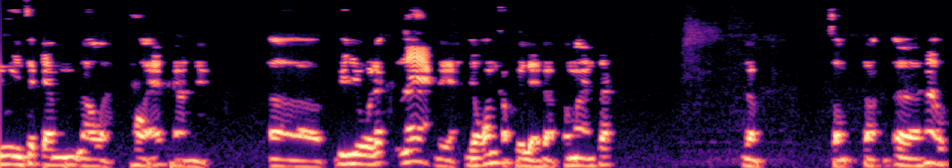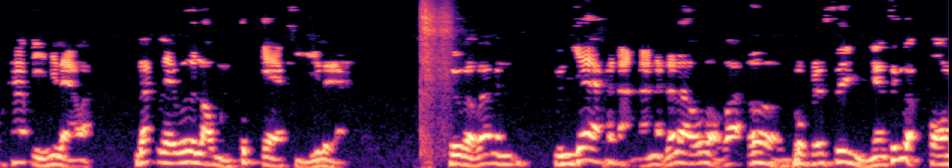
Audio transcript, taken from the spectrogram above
ดูอินสตาแกรมเราอะพอ add กันเนี่ยเอ่อวิดีโอแรกเลยอะย้อนกลับไปเลยแบบประมาณสักแบบสองสองเอ่อห้าห้าปีที่แล้วอะ back lever เราเหมือนตุ๊กแกผีเลยอะคือแบบว่ามัน มันแย่ขนาดนั้นอะ แล้วเราก็บอกว่าเออ progressing เนี่ยซึ่งแบบฟอร์ม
